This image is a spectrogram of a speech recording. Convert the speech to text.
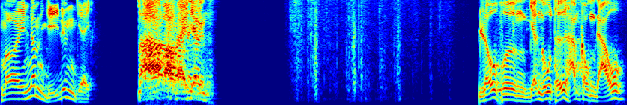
Mời năm vị đứng dậy. Tạ bao đại nhân. Lỗ Phương dẫn ngũ thử hãm công đảo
